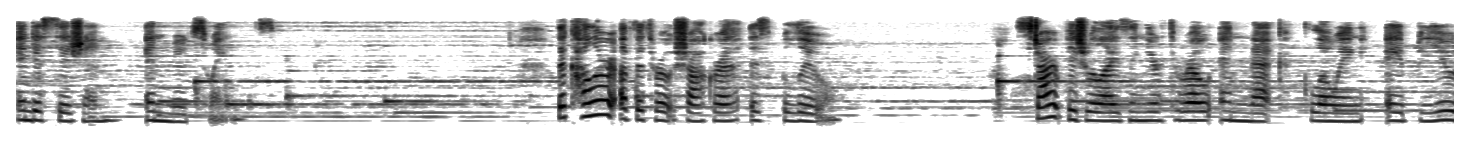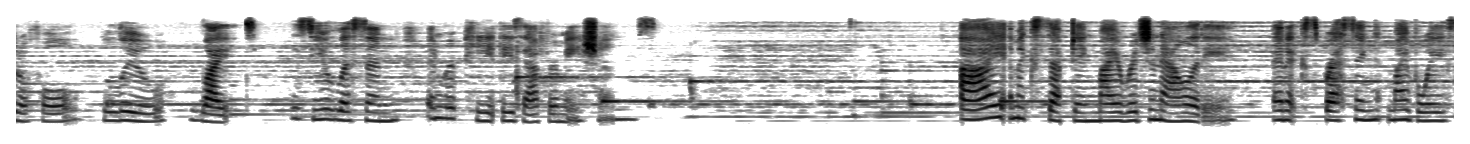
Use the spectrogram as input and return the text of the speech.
indecision, and mood swings. The color of the throat chakra is blue. Start visualizing your throat and neck glowing a beautiful blue light as you listen and repeat these affirmations. I am accepting my originality and expressing my voice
